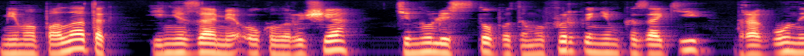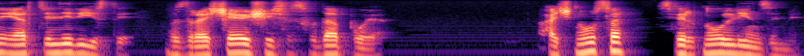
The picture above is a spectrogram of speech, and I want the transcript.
Мимо палаток и низами около ручья тянулись стопотом и фырканьем казаки, драгуны и артиллеристы, возвращающиеся с водопоя. Очнулся, сверкнул линзами.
